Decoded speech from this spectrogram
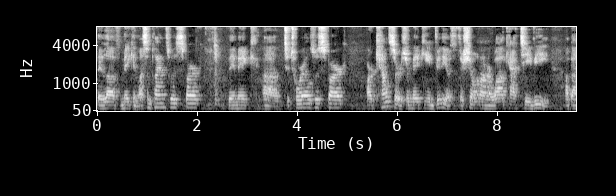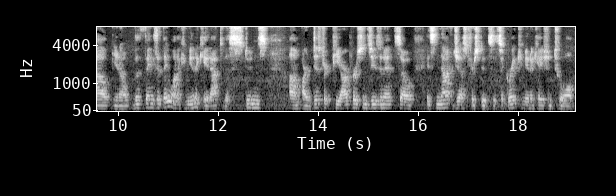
They love making lesson plans with Spark. They make uh, tutorials with Spark our counselors are making videos that they're showing on our Wildcat TV about you know the things that they want to communicate out to the students. Um, our district PR person's using it, so it's not just for students. It's a great communication tool.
